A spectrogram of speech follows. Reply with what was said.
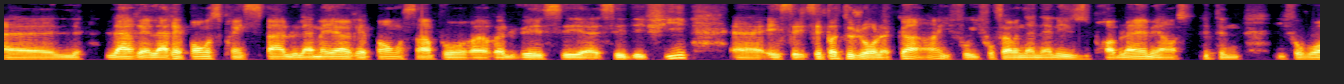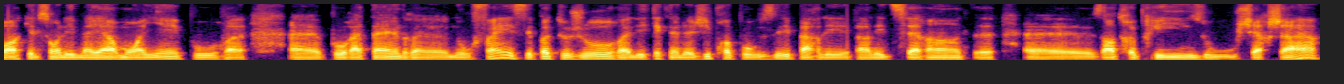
euh, la, réponse principale ou la meilleure réponse hein, pour euh, relever ces, euh, défis. et c'est n'est pas toujours le cas. Hein. Il, faut, il faut faire une analyse du problème et ensuite il faut voir quels sont les meilleurs moyens pour, pour atteindre nos fins. C'est pas toujours les technologies proposées par les, par les différentes entreprises ou chercheurs.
